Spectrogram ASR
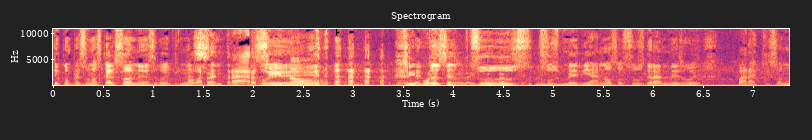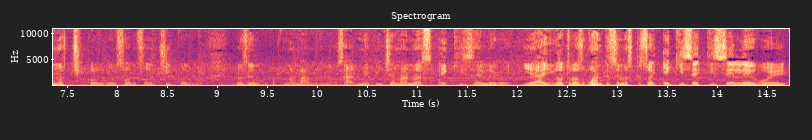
te compres unos calzones, güey, pues no vas a entrar, güey. Sí, no. Sí, por Entonces, eso sus, sus medianos o sus grandes, güey, para aquí son unos chicos, güey. Son, son chicos, güey. Entonces, no mames. O sea, mi pinche mano es XL, güey. Y hay otros guantes en los que soy XXL, güey.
